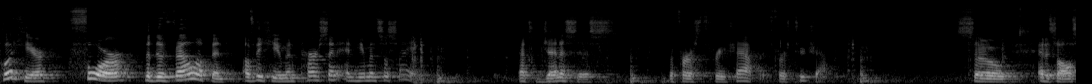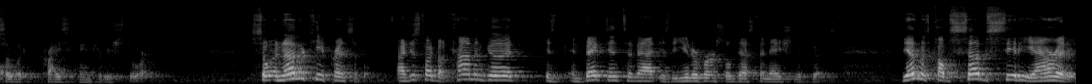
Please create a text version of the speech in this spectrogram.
put here for the development of the human person and human society. That's Genesis, the first three chapters, first two chapters. So, and it's also what Christ came to restore. So, another key principle, I just talked about common good, is, and baked into that is the universal destination of goods. The other one is called subsidiarity.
